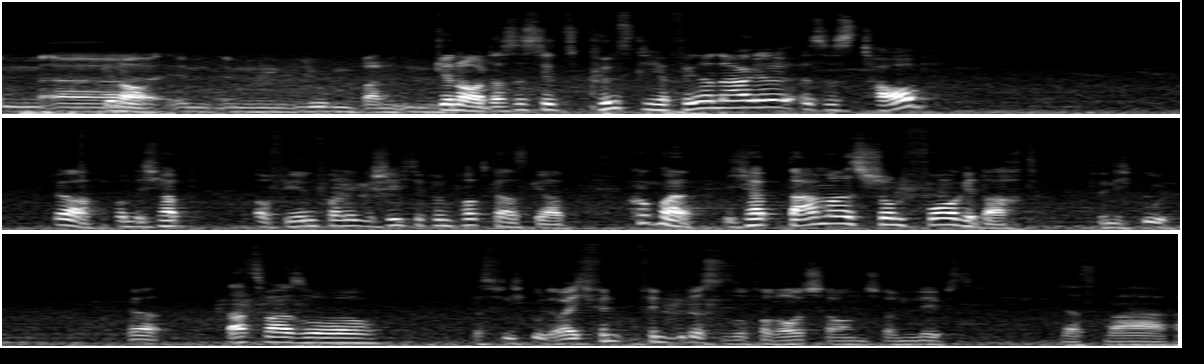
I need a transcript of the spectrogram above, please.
im, äh, Genau. im, im Jugendbanden. genau, das ist jetzt künstlicher Fingernagel, es ist taub. Ja, und ich habe auf jeden Fall eine Geschichte für einen Podcast gehabt. Guck mal, ich habe damals schon vorgedacht. Finde ich gut. Ja, das war so, Das finde ich gut. Aber ich finde find gut, dass du so vorausschauend schon lebst. das war,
